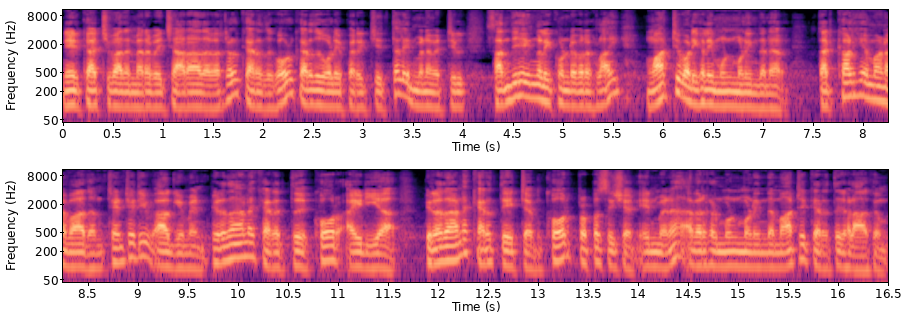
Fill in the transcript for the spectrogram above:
நேர்காட்சிவாத மரபை சாராதவர்கள் கருதுகோள் கருதுகோளை பரீட்சித்தல் என்பனவற்றில் சந்தேகங்களை கொண்டவர்களாய் மாற்று வழிகளை முன்மொழிந்தனர். தற்காலிகமான வாதம் டென்டேட்டிவ் ஆர்குமெண்ட் பிரதான கருத்து கோர் ஐடியா பிரதான கருத்தேற்றம் கோர் ப்ரொபசிஷன் என்பன அவர்கள் முன்மொழிந்த மாற்று கருத்துகளாகும்.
